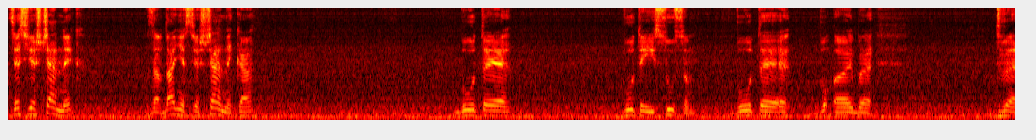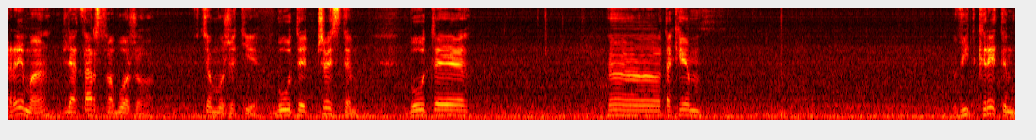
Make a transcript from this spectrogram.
Це священник, завдання священника бути, бути Ісусом, бути е, дверима для Царства Божого. Цьому житті, бути чистим, бути е, таким відкритим,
